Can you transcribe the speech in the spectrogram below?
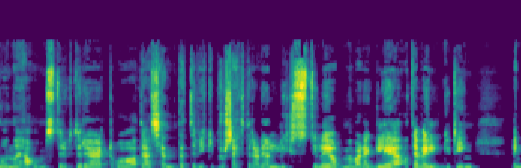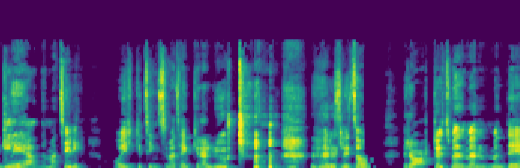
nå når jeg har omstrukturert og at jeg har kjent etter hvilke prosjekter er det jeg har lyst til å jobbe med, jeg gleder, at jeg velger ting jeg gleder meg til, og ikke ting som jeg tenker er lurt. det høres litt sånn rart ut, men, men, men det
